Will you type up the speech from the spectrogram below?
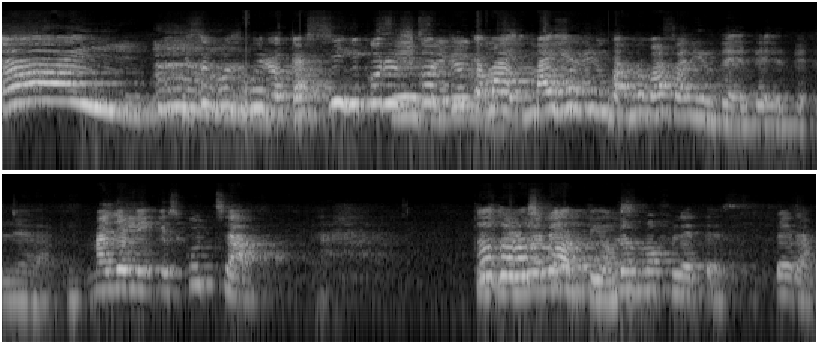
Ay, que somos muy locas. Sigue con Sí, el Scorpio que Mayerlin va- no va a salir de, de, de- de aquí. Mayerlin, escucha. Todos los Scorpios. Los mofletes. Espera.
